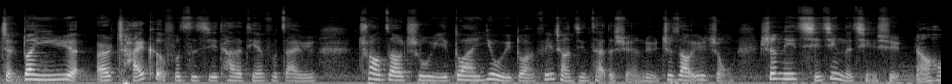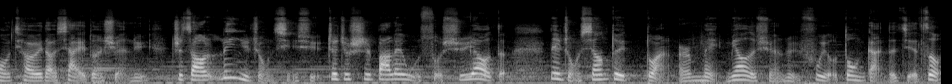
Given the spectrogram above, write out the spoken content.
整段音乐，而柴可夫斯基他的天赋在于创造出一段又一段非常精彩的旋律，制造一种身临其境的情绪，然后跳跃到下一段旋律，制造另一种情绪。这就是芭蕾舞所需要的那种相对短而美妙的旋律，富有动感的节奏，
